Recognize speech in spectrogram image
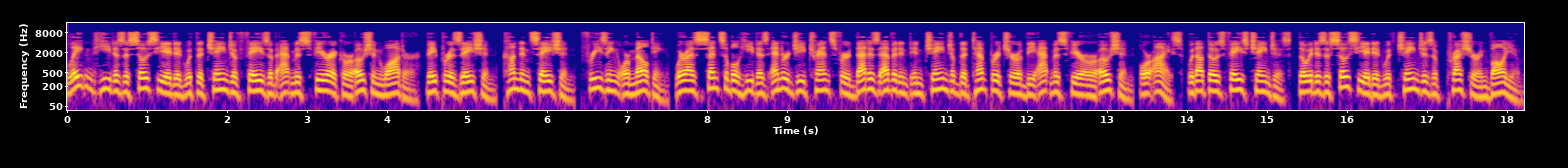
Latent heat is associated with the change of phase of atmospheric or ocean water, vaporization, condensation, freezing or melting, whereas sensible heat is energy transferred that is evident in change of the temperature of the atmosphere or ocean, or ice, without those phase changes, though it is associated with changes of pressure and volume.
